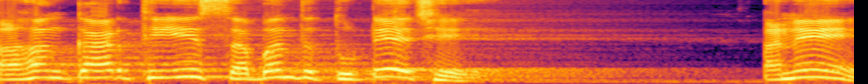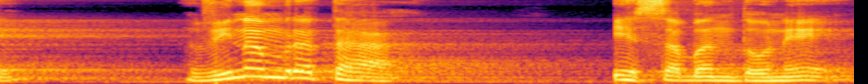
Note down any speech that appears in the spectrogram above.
અહંકારથી સંબંધ તૂટે છે અને વિનમ્રતા એ સંબંધોને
